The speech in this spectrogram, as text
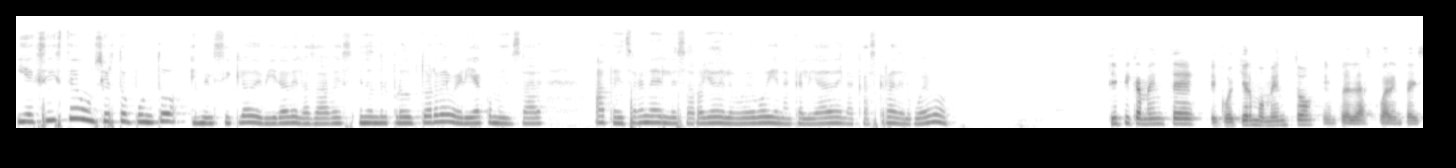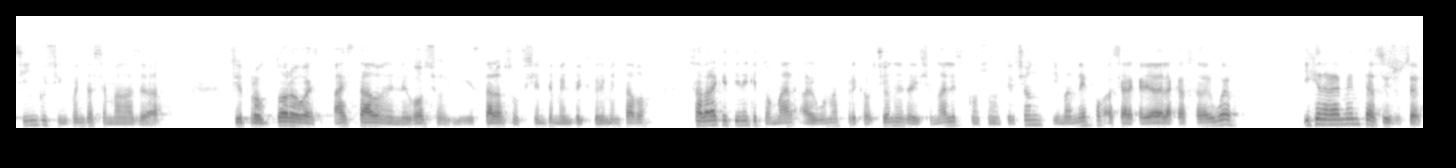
¿Y existe un cierto punto en el ciclo de vida de las aves en donde el productor debería comenzar a pensar en el desarrollo del huevo y en la calidad de la cáscara del huevo? Típicamente en cualquier momento entre las 45 y 50 semanas de edad. Si el productor ha estado en el negocio y está lo suficientemente experimentado, sabrá que tiene que tomar algunas precauciones adicionales con su nutrición y manejo hacia la calidad de la cáscara del huevo. Y generalmente así sucede.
